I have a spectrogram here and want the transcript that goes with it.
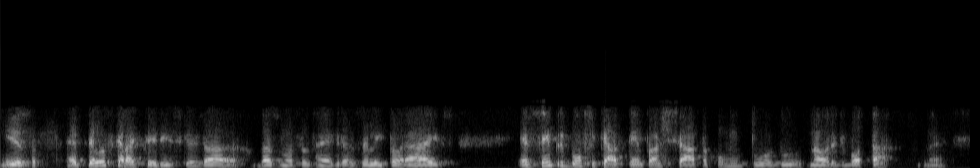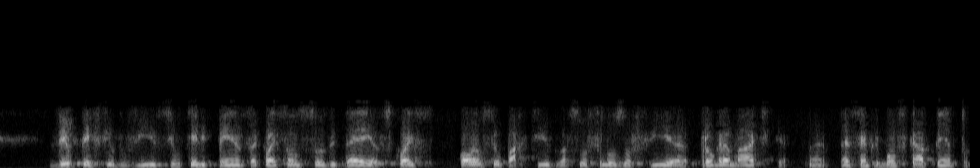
Isso. É, pelas características da, das nossas regras eleitorais, é sempre bom ficar atento à chapa como um todo na hora de votar. Né? Ver o perfil do vice, o que ele pensa, quais são as suas ideias, quais qual é o seu partido, a sua filosofia programática. Né? É sempre bom ficar atento.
